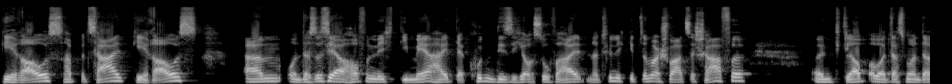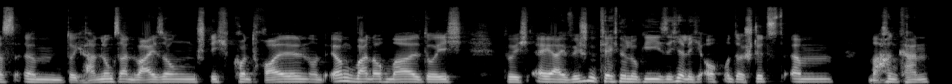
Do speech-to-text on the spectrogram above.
gehe raus, habe bezahlt, gehe raus. Ähm, und das ist ja hoffentlich die Mehrheit der Kunden, die sich auch so verhalten. Natürlich gibt es immer schwarze Schafe, und ich glaube aber, dass man das ähm, durch Handlungsanweisungen, Stichkontrollen und irgendwann auch mal durch, durch AI-Vision-Technologie sicherlich auch unterstützt ähm, machen kann.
